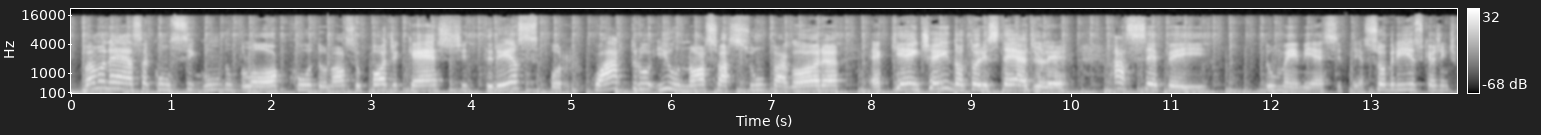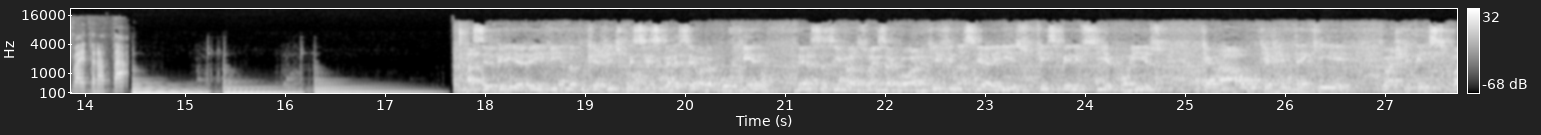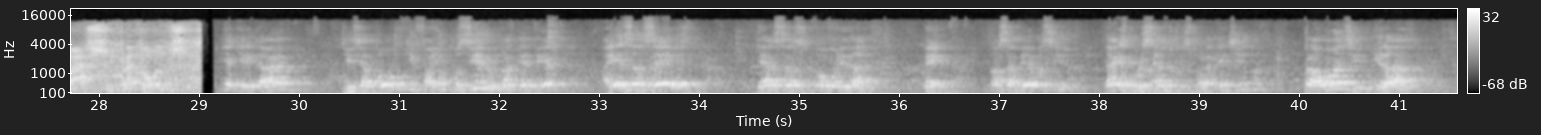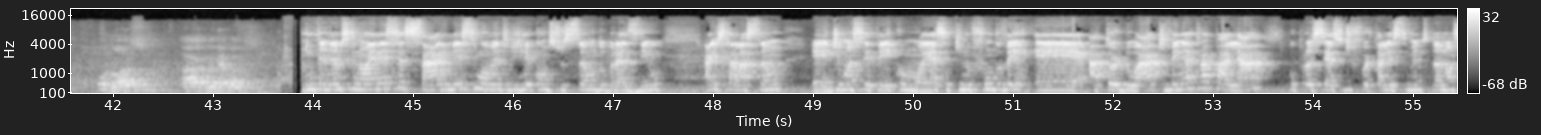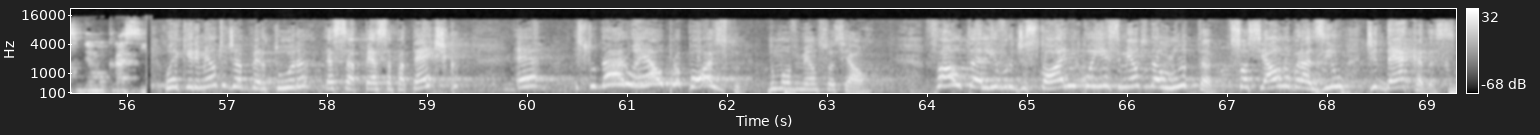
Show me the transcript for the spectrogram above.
Vamos nessa com o segundo bloco do nosso podcast 3x4 e o nosso assunto agora é quente, hein, doutor Stedler? A CPI do MST. É sobre isso que a gente vai tratar. a CPI é bem-vinda porque a gente precisa esclarecer, olha, por que dessas invasões agora? Quem financia isso? Quem se beneficia com isso? Porque é algo que a gente tem que, eu acho que tem espaço para todos. E aquele cara disse há pouco que faria o possível para atender a esses anseios dessas comunidades. Bem, nós sabemos se 10% disso for atendido, para onde irá o nosso agronegócio. Entendemos que não é necessário, nesse momento de reconstrução do Brasil, a instalação é, de uma CPI como essa, que no fundo vem é, atordoar, que vem atrapalhar o processo de fortalecimento da nossa democracia. O requerimento de abertura dessa peça patética é estudar o real propósito do movimento social. Falta livro de história e conhecimento da luta social no Brasil de décadas.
